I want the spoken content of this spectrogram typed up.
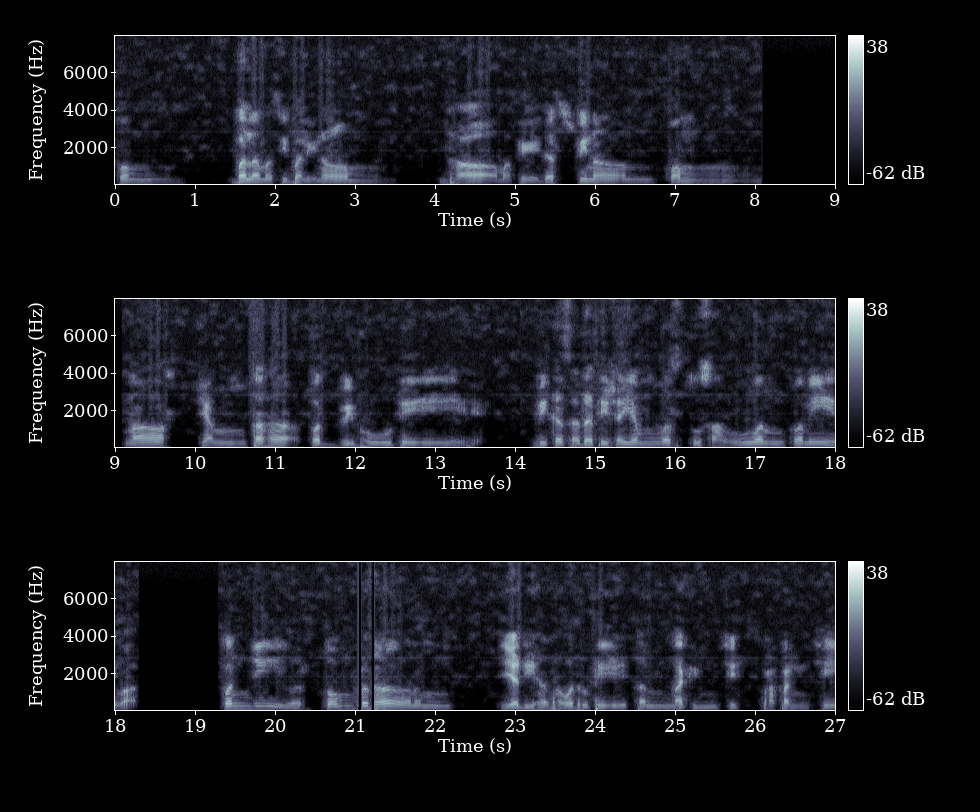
भक्तानामुद्भवस्त्वम् बलमसि बलिनाम् धाम तेजस्विनाम् त्वम् नास्त्यन्तः त्वद्विभूतेः विकसदतिशयम् वस्तु सर्वम् त्वमेव। त्वम् जीवस्त्वम् प्रधानम् यदिह भवदृते तन्न किञ्चित् प्रपञ्चे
